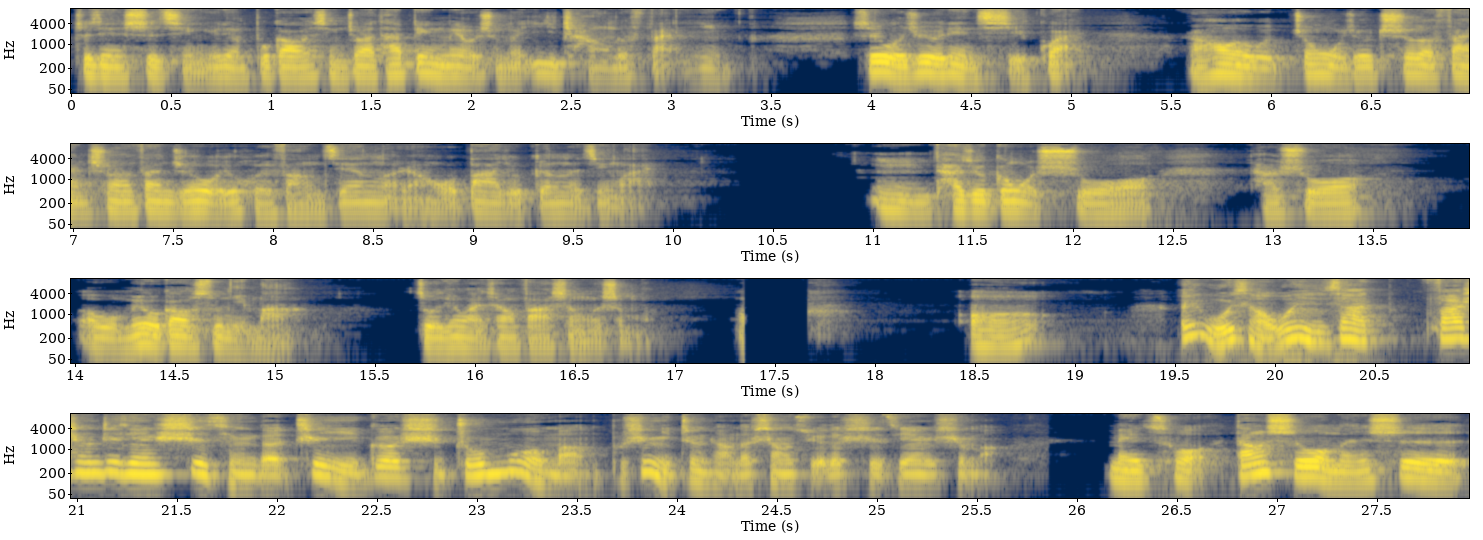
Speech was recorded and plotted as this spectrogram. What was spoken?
这件事情有点不高兴之外，她并没有什么异常的反应，所以我就有点奇怪。然后我中午就吃了饭，吃完饭之后我就回房间了，然后我爸就跟了进来。嗯，他就跟我说，他说，呃，我没有告诉你妈昨天晚上发生了什么。哦，哎，我想问一下，发生这件事情的这一个是周末吗？不是你正常的上学的时间是吗？没错，当时我们是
